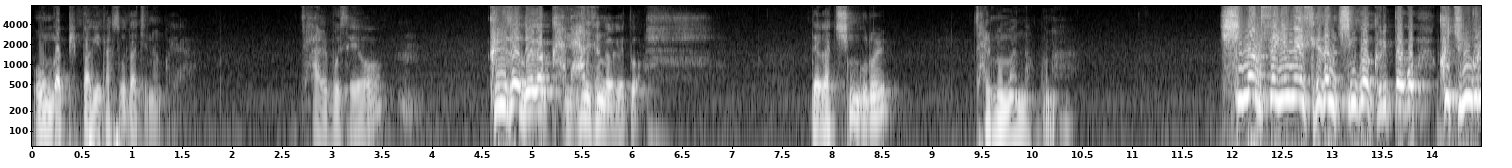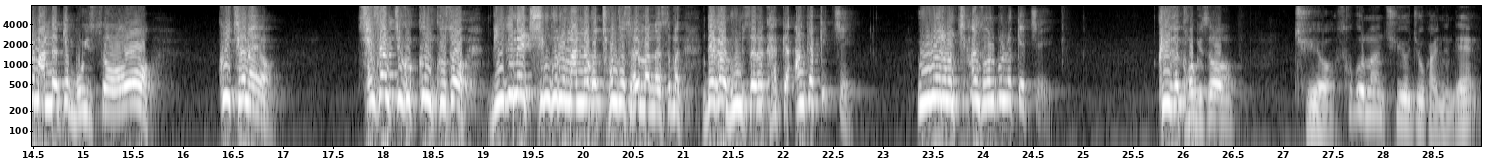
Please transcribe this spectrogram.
온갖 핍박이 다 쏟아지는 거야. 잘 보세요. 그래서 내가 가만히 생각해도 아, 내가 친구를 잘못 만났구나. 신학생이 왜 세상 친구가 그립다고 그 친구를 만날 게 뭐 있어? 그렇잖아요. 세상 친구 끊고서 믿음의 친구를 만나고 전도사를 만났으면 내가 룸사를 갖게 안 갔겠지. 은혜로운 찬송을 불렀겠지. 그래서 거기서 주여 속을만 주여 주고 가 있는데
